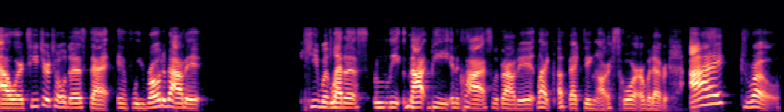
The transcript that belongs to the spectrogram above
our teacher told us that if we wrote about it, he would let us le- not be in a class without it like affecting our score or whatever. I drove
